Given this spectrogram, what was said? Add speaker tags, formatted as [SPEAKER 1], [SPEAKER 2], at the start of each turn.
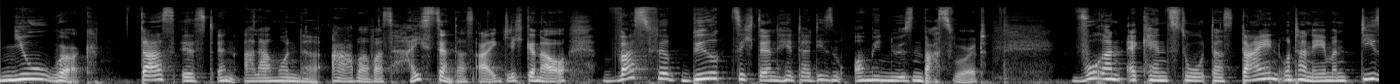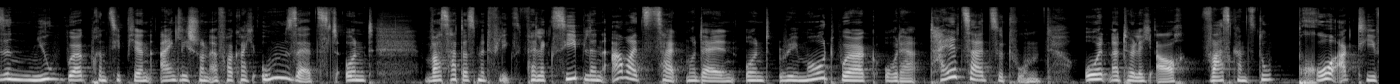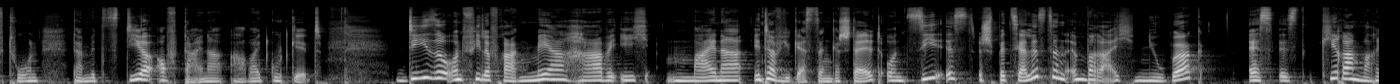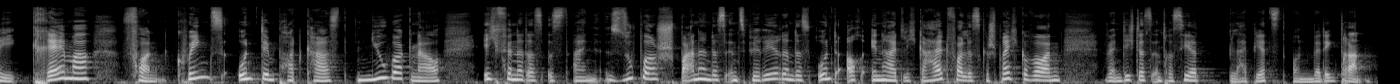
[SPEAKER 1] New Work. Das ist in aller Munde. Aber was heißt denn das eigentlich genau? Was verbirgt sich denn hinter diesem ominösen Buzzword? Woran erkennst du, dass dein Unternehmen diese New Work-Prinzipien eigentlich schon erfolgreich umsetzt? Und was hat das mit flexiblen Arbeitszeitmodellen und Remote Work oder Teilzeit zu tun? Und natürlich auch, was kannst du proaktiv tun, damit es dir auf deiner Arbeit gut geht? Diese und viele Fragen mehr habe ich meiner Interviewgästin gestellt und sie ist Spezialistin im Bereich New Work. Es ist Kira Marie Krämer von Quinks und dem Podcast New Work Now. Ich finde, das ist ein super spannendes, inspirierendes und auch inhaltlich gehaltvolles Gespräch geworden. Wenn dich das interessiert, bleib jetzt unbedingt dran.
